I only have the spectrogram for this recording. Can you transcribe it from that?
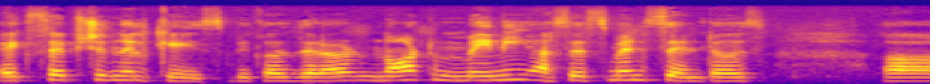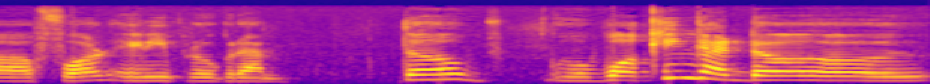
exceptional case because there are not many assessment centers for any program. The working at the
